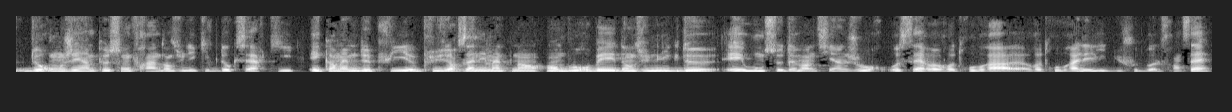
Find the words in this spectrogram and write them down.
de, ronger un peu son frein dans une équipe d'Auxerre qui est quand même depuis euh, plusieurs années maintenant embourbée dans une Ligue 2 et où on se demande si un jour Auxerre retrouvera, retrouvera l'élite du football français,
